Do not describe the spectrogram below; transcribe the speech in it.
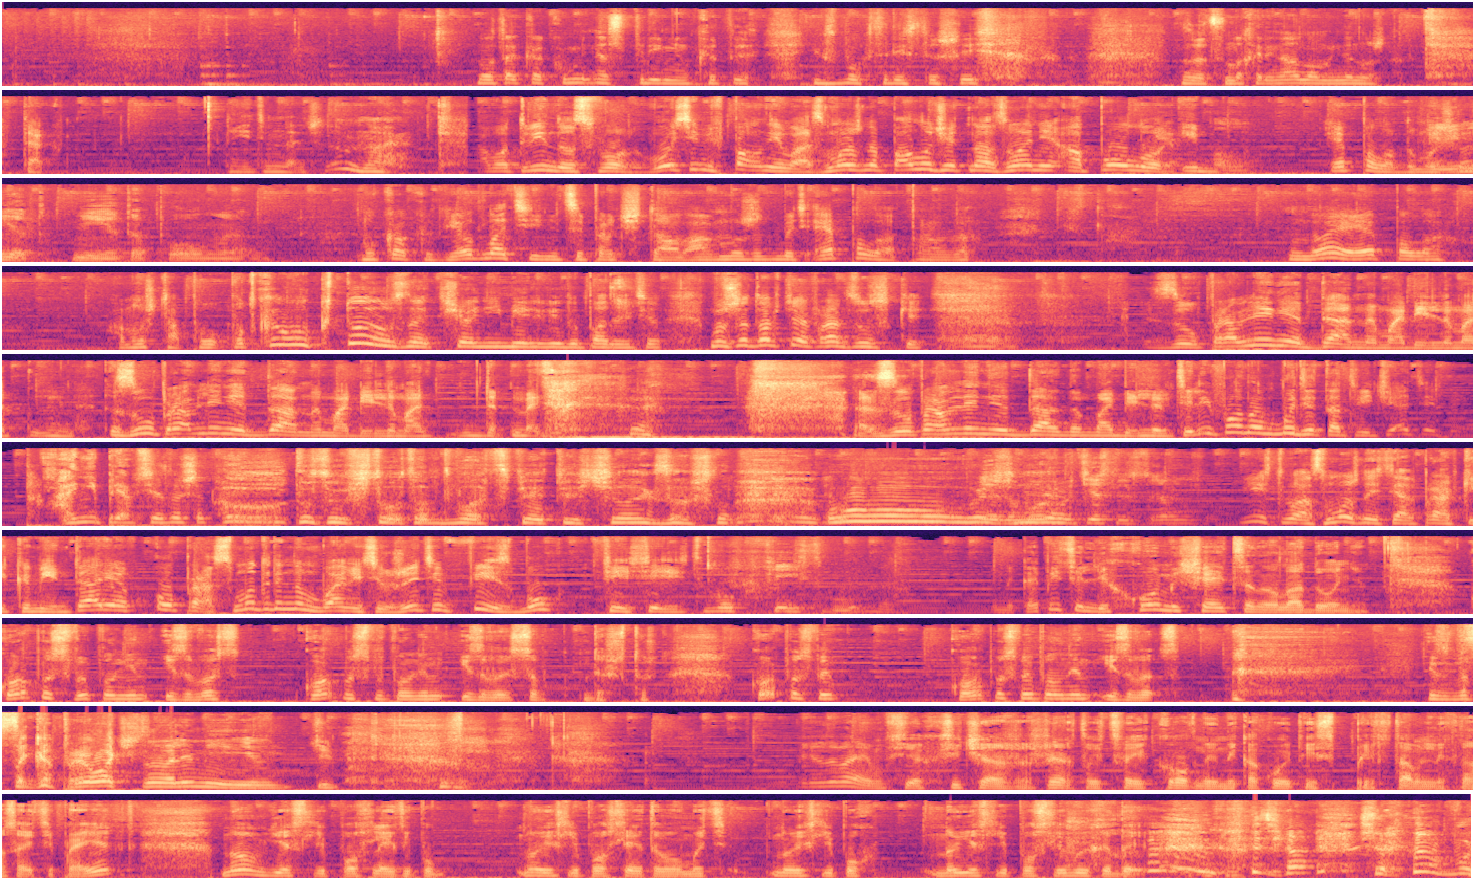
Но так как у меня стриминг это Xbox 360, называется, нахрена оно мне нужно. Так, едем дальше. Ну, А вот Windows Phone 8 вполне возможно получит название Apollo и... Apple. Apple, думаешь? Или да? нет? Нет, это полное. Ну как, я вот латиницей прочитал, а может быть Apple, правда? Ну давай Apple. А может Apple? Вот кого- кто его знает, что они имели в виду под этим? Может это вообще французский? За управление данным мобильным... от- За управление данным мобильным... от- За управление данным мобильным телефоном будет отвечать... Они прям все «О, да ты что, там 25 тысяч человек зашло. О, вы Нет, ну, может нет». быть, если сравнить... Есть возможность отправки комментариев о просмотренном вами сюжете в Facebook, фи- Facebook. Facebook. Накопитель легко умещается на ладони. Корпус выполнен из вос... Корпус выполнен из высок... Да что ж... Корпус вы... Корпус выполнен из вос... из высокопрочного алюминия. Призываем всех сейчас же жертвовать своей кровной на какой-то из представленных на сайте проект, но если после этой но если после этого мы... Но если, пох... но если после выхода... Все равно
